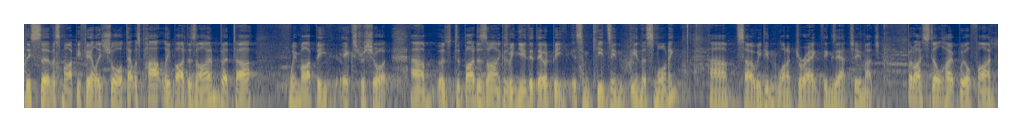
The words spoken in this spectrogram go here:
this service might be fairly short. That was partly by design, but. Uh, we might be extra short. Um, it was by design because we knew that there would be some kids in, in this morning, um, so we didn't want to drag things out too much. But I still hope we'll find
